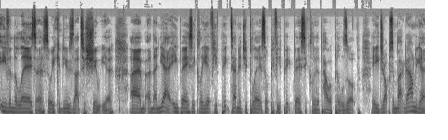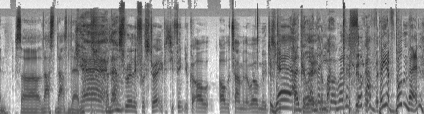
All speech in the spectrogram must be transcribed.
even the laser. So he could use that to shoot you. Um, and then yeah, he basically, if you've picked energy plates up, if you pick basically the power pills up, he drops them back down again. So that's that's them. yeah, and then that's really frustrating because you think you've got all all the time in the world and you just yeah, keep populating and then the you map. go, where the fuck have been? I've done then.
